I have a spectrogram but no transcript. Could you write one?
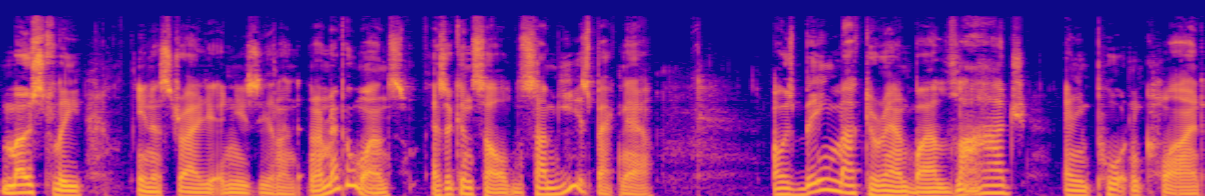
mostly in Australia and New Zealand. And I remember once, as a consultant, some years back now, I was being mucked around by a large and important client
